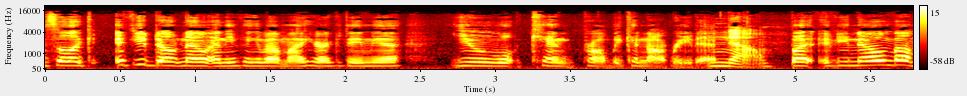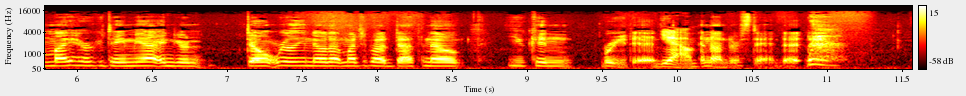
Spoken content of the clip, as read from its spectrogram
So, like, if you don't know anything about My Hero Academia, you can probably cannot read it. No. But if you know about My Hero Academia and you don't really know that much about Death Note, you can read it Yeah. and understand it.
